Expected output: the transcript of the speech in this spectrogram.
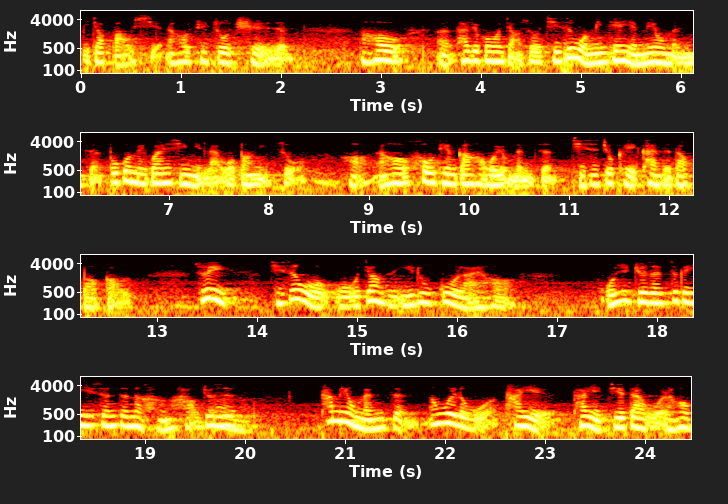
比较保险，然后去做确认。然后，呃，他就跟我讲说，其实我明天也没有门诊，不过没关系，你来我帮你做，好。然后后天刚好我有门诊，其实就可以看得到报告了。所以，其实我我这样子一路过来哈。我就觉得这个医生真的很好，就是他没有门诊，那为了我，他也他也接待我，然后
